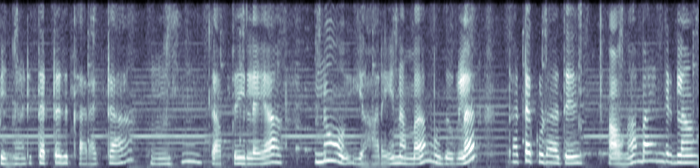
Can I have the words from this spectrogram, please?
பின்னாடி தட்டது கரெக்டா ம் தப்பு இல்லையா? இன்னும் யாரையும் நம்ம முதுகில் தட்டக்கூடாது. அவங்க பயந்துடலாம்.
